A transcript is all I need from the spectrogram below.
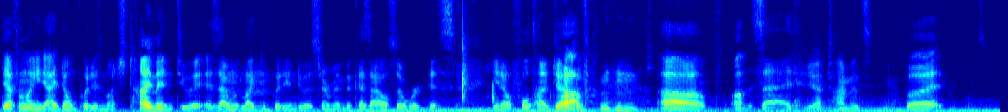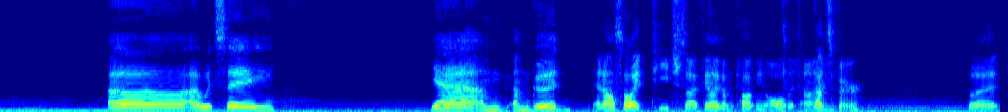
definitely, I don't put as much time into it as I would like to Mhm. put into a sermon because I also work this, you know, full time job hmm um, on the side. yeah time is yeah. But uh, I would say, yeah, I'm I'm good. And also, I teach, so I feel like I'm talking all the time. that's fair. But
